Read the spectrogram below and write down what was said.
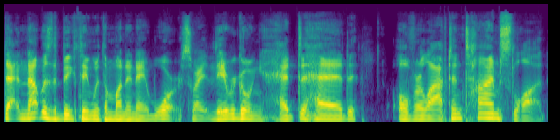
That and that was the big thing with the Monday Night Wars, right? They were going head to head, overlapped in time slot.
